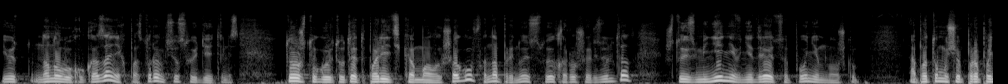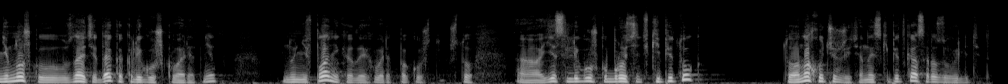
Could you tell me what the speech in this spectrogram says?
и вот на новых указаниях построим всю свою деятельность. То, что говорит, вот эта политика малых шагов, она приносит свой хороший результат, что изменения внедряются понемножку. А потом еще про понемножку, знаете, да, как лягушек варят, нет? Ну, не в плане, когда их варят покушать, что а, если лягушку бросить в кипяток, то она хочет жить, она из кипятка сразу вылетит.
